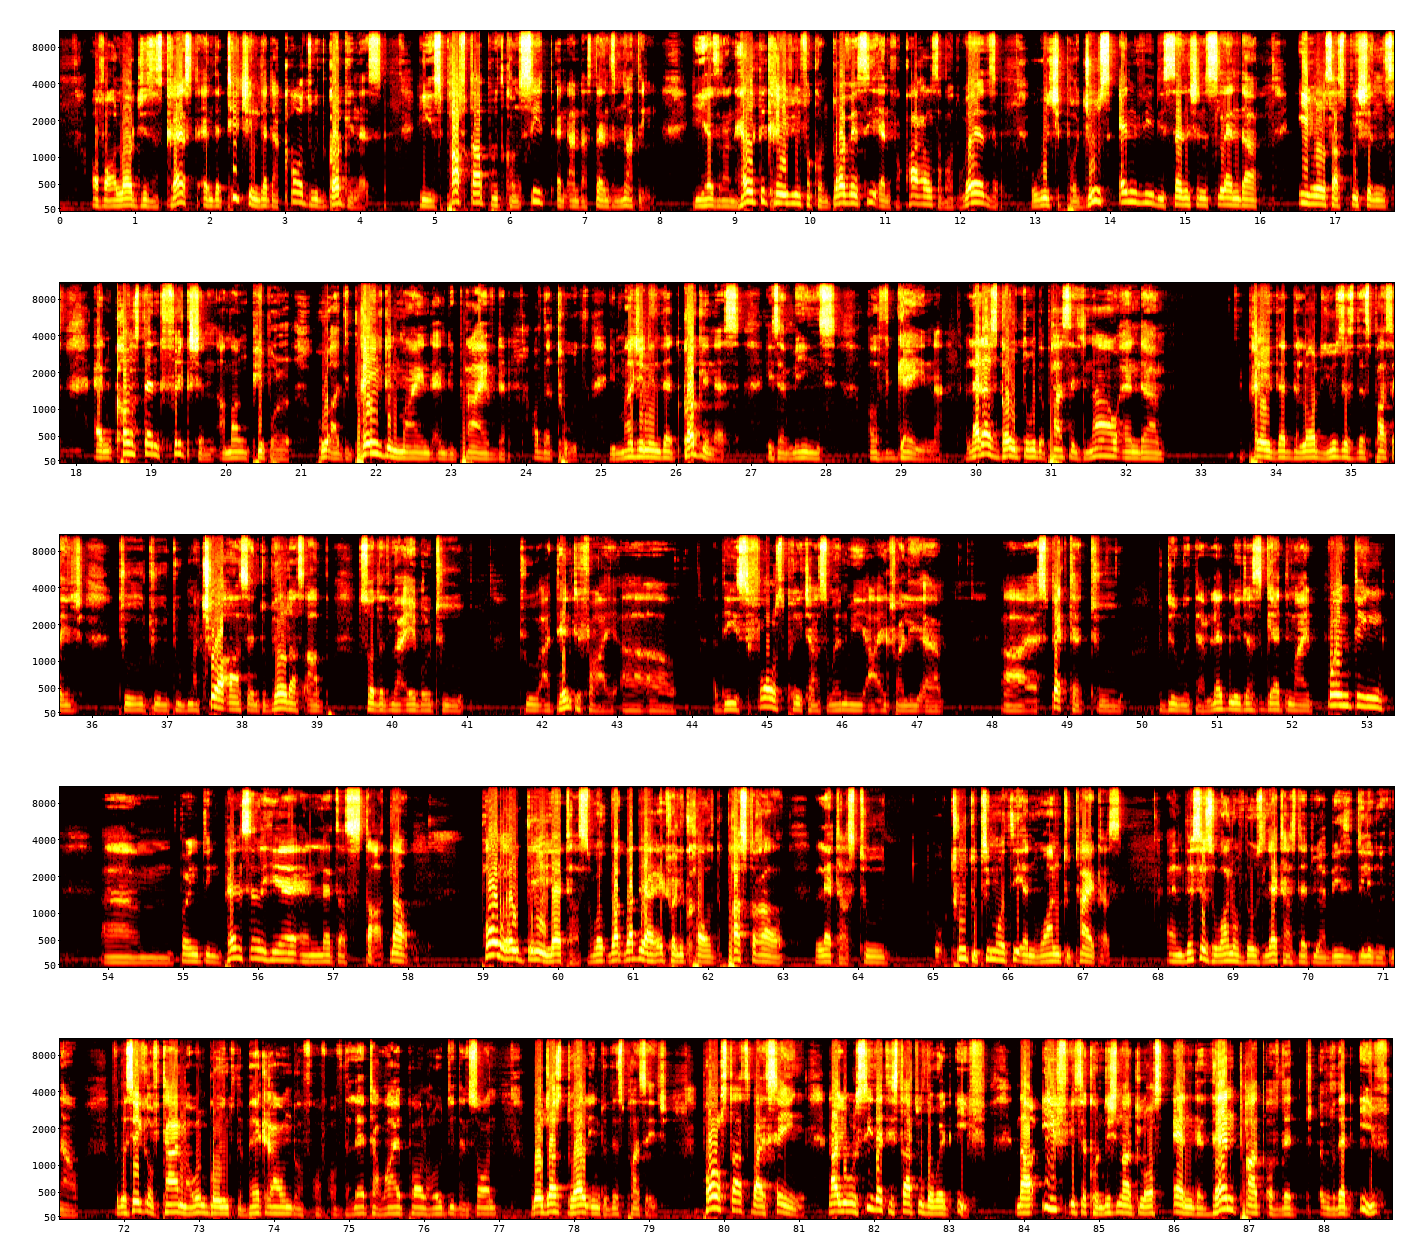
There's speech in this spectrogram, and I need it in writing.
of our Lord Jesus Christ and the teaching that accords with godliness, he is puffed up with conceit and understands nothing. He has an unhealthy craving for controversy and for quarrels about words, which produce envy, dissension, slander, evil suspicions, and constant friction among people who are depraved in mind and deprived of the truth, imagining that godliness is a means of gain. Let us go through the passage now and um, pray that the Lord uses this passage to, to, to mature us and to build us up so that we are able to, to identify uh, uh, these false preachers when we are actually uh, expected to, to deal with them. Let me just get my pointing um, pointing pencil here and let us start. Now, Paul wrote three letters, what, what, what they are actually called pastoral letters to two to Timothy and one to Titus. And this is one of those letters that we are busy dealing with now. For the sake of time, I won't go into the background of, of, of the letter, why Paul wrote it, and so on. We'll just dwell into this passage. Paul starts by saying, now you will see that he starts with the word if. Now, if is a conditional clause, and the then part of that, of that if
